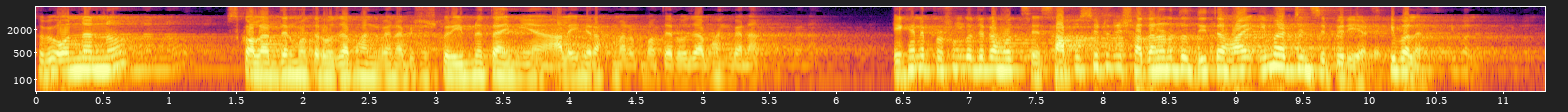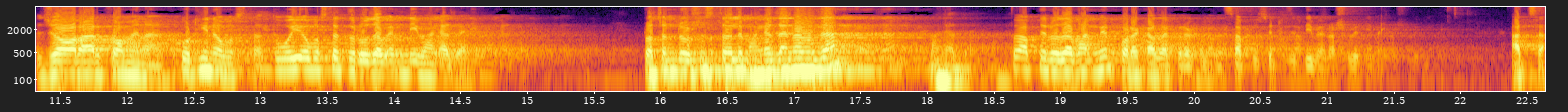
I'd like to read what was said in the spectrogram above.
তবে অন্যান্য স্কলারদের মতে রোজা ভাঙবে না। বিশেষ করে ইবনে তাইমিয়া আলাইহি রহমার মতে রোজা ভাঙবে না। এখানে প্রসঙ্গ যেটা হচ্ছে সাপোসিটরি সাধারণত দিতে হয় ইমার্জেন্সি পিরিয়ডে কি বলেন? জ্বর আর কমে না, কঠিন অবস্থা, তো ওই অবস্থায় তো রোজা এমনি ভাঙা যায়। প্রচণ্ড অসুস্থ হলে ভাঙা যায় না রোজা? ভাঙা যায়। তো আপনি রোজা ভাঙবেন, পরে কাজা করে ফেলবেন সাপোসিটরি দিবেন, অসুবিধা নাই। আচ্ছা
